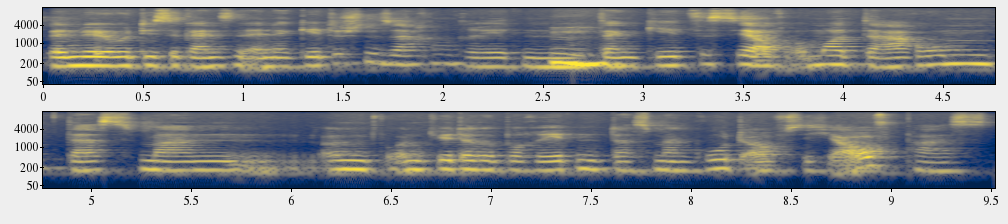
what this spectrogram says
wenn wir über diese ganzen energetischen Sachen reden, Mhm. dann geht es ja auch immer darum, dass man, und, und wir darüber reden, dass man gut auf sich aufpasst.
